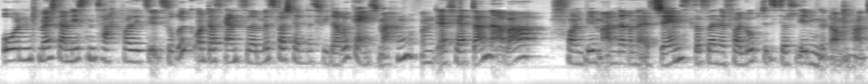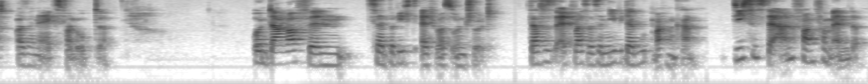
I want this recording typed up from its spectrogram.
und möchte am nächsten Tag quasi zu ihr zurück und das ganze Missverständnis wieder rückgängig machen und erfährt dann aber von wem anderen als James, dass seine Verlobte sich das Leben genommen hat, also seine Ex-Verlobte. Und daraufhin zerbricht Edwards Unschuld. Das ist etwas, das er nie wieder gut machen kann. Dies ist der Anfang vom Ende.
